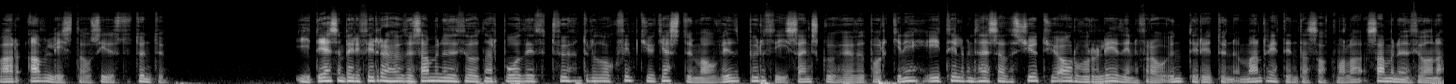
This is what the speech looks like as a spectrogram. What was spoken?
var aflýst á síðustu stundu. Í desemberi fyrra höfðu saminuðu þjóðunar bóðið 250 gestum á viðburð í sænsku höfuðborginni í tiluminn þess að 70 ár voru liðin frá undirritun mannréttindasáttmála saminuðu þjóðana.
